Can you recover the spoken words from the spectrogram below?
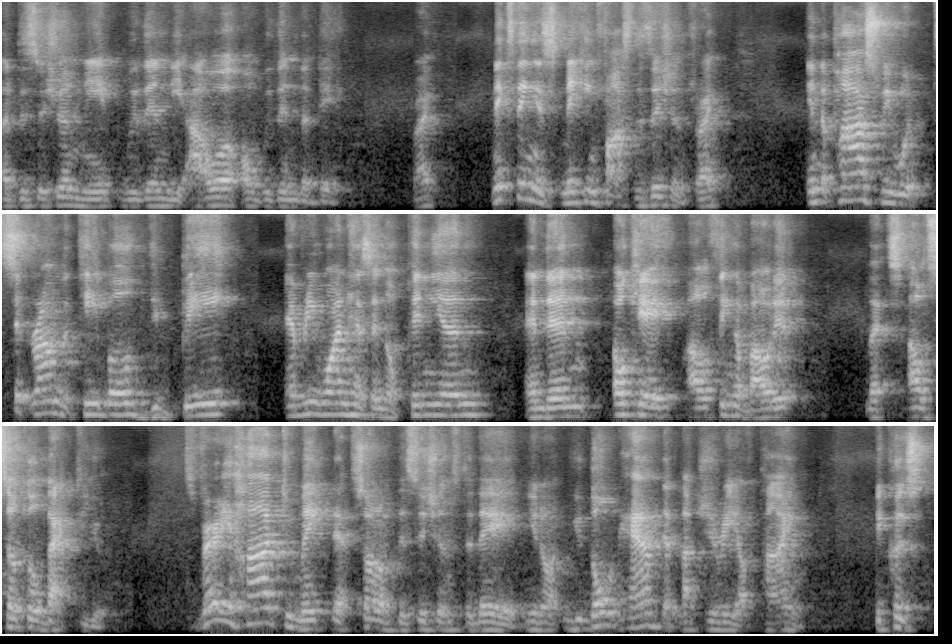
a decision made within the hour or within the day, right? Next thing is making fast decisions, right? In the past, we would sit around the table, debate, everyone has an opinion, and then, okay, I'll think about it. Let's, I'll circle back to you. It's very hard to make that sort of decisions today. You know, you don't have that luxury of time because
